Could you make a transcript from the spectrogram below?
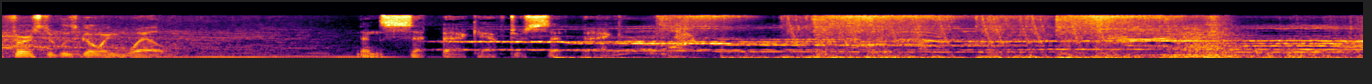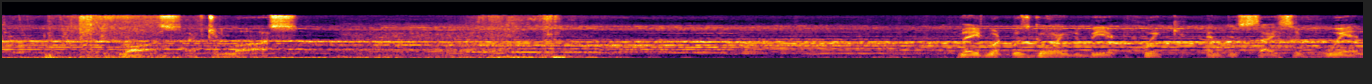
At first it was going well. Then setback after setback. Loss after loss. Made what was going to be a quick and decisive win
